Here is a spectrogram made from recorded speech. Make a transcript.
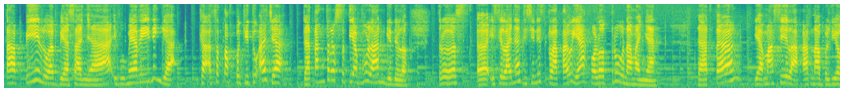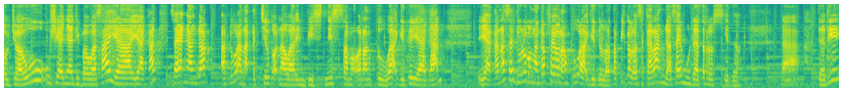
Tapi luar biasanya Ibu Mary ini nggak nggak stop begitu aja datang terus setiap bulan gitu loh. Terus uh, istilahnya di sini setelah tahu ya follow through namanya. Datang ya masih lah karena beliau jauh usianya di bawah saya ya kan. Saya nganggap aduh anak kecil kok nawarin bisnis sama orang tua gitu ya kan. Ya karena saya dulu menganggap saya orang tua gitu loh. Tapi kalau sekarang enggak saya muda terus gitu. Nah, jadi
